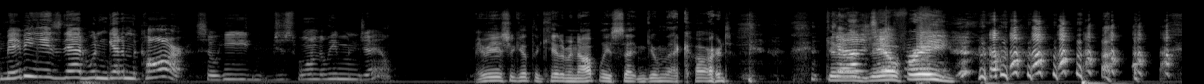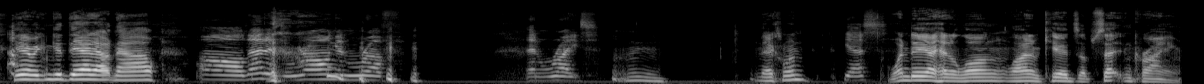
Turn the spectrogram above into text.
maybe his dad wouldn't get him the car, so he just wanted to leave him in jail. Maybe I should get the kid a Monopoly set and give him that card. Get, out, of jail, free. Here, we can get Dad out now. Oh, that is wrong and rough. and right. Mm. Next one. Yes. One day I had a long line of kids upset and crying.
